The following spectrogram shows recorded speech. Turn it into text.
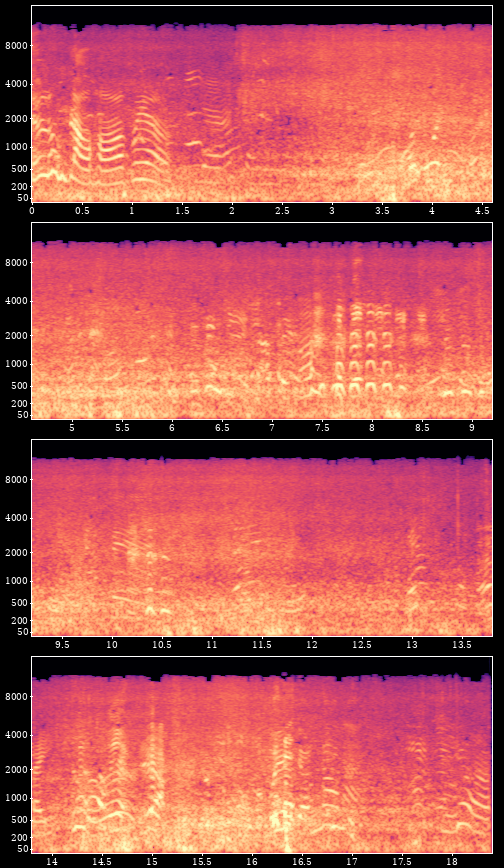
Tứ luôn lầu họ bây giờ Lấy Bây giờ chọn nó nè Chị à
